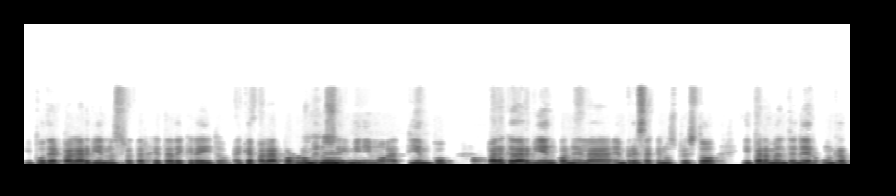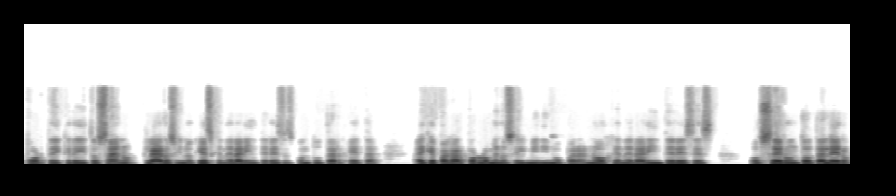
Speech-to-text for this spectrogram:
y poder pagar bien nuestra tarjeta de crédito. Hay que pagar por lo menos el mínimo a tiempo para quedar bien con la empresa que nos prestó y para mantener un reporte de crédito sano. Claro, si no quieres generar intereses con tu tarjeta, hay que pagar por lo menos el mínimo para no generar intereses o ser un totalero.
